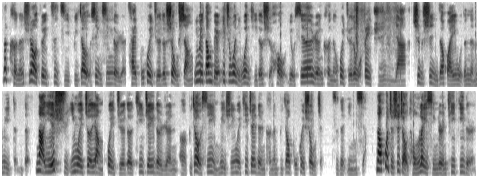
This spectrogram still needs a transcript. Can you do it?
那可能需要对自己比较有信心的人才不会觉得受伤，因为当别人一直问你问题的时候，有些。的人可能会觉得我被质疑呀、是不是你在怀疑我的能力等等？那也许因为这样会觉得 TJ 的人呃比较有吸引力，是因为 TJ 的人可能比较不会受这样子的影响。那或者是找同类型的人 TP 的人，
